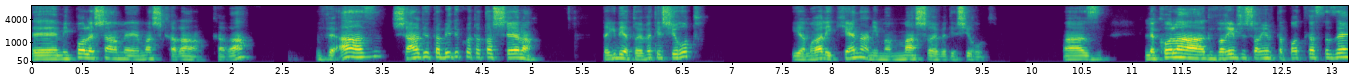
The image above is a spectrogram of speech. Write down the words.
אה, מפה לשם אה, מה שקרה, קרה, ואז שאלתי אותה בדיוק את אותה שאלה. תגידי, את אוהבת ישירות? היא אמרה לי, כן, אני ממש אוהבת ישירות. אז לכל הגברים ששומעים את הפודקאסט הזה,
